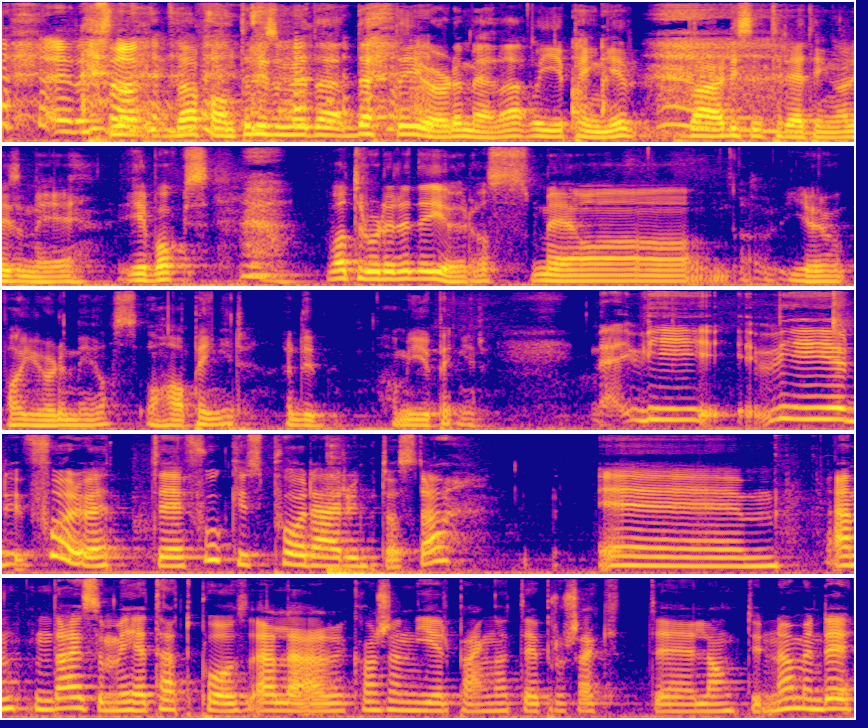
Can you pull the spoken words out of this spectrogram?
Det Så da, da fant de liksom ut at dette gjør det med deg å gi penger. Da er disse tre tinga liksom i, i boks. Hva tror dere det gjør oss med å gjør, Hva gjør det med oss å ha penger? Eller ha mye penger? Nei, vi, vi får jo et eh, fokus på de rundt oss, da. Ehm, enten de som vi har tett på oss, eller kanskje en gir penger til prosjekt uh, langt unna. Men det,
